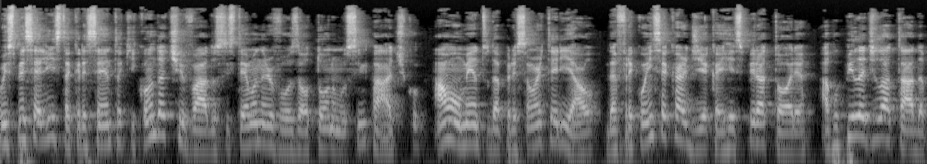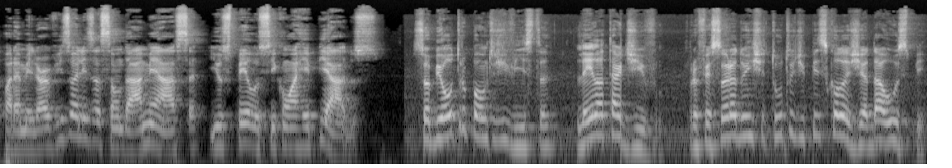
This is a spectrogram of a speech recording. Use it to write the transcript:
O especialista acrescenta que, quando ativado o sistema nervoso autônomo simpático, há um aumento da pressão arterial, da frequência cardíaca e respiratória, a pupila é dilatada para melhor visualização da ameaça e os pelos ficam arrepiados. Sob outro ponto de vista, Leila Tardivo, professora do Instituto de Psicologia da USP,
